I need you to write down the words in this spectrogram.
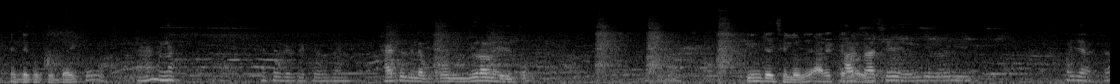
খেতে তো দেয় কেউ? হ্যাঁ না। খেতে দিতে দিলে জোরাল হয়ে যেত। তিনটে ছিল যে আরেকটা আছে ওই যে ওই একটা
